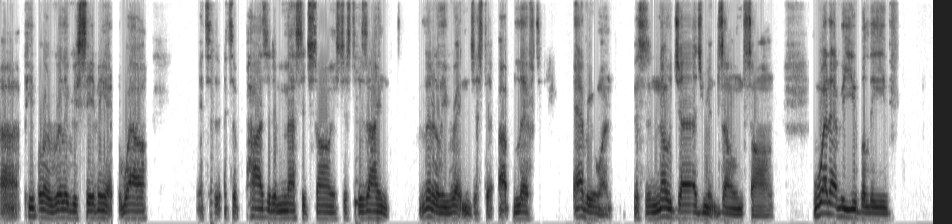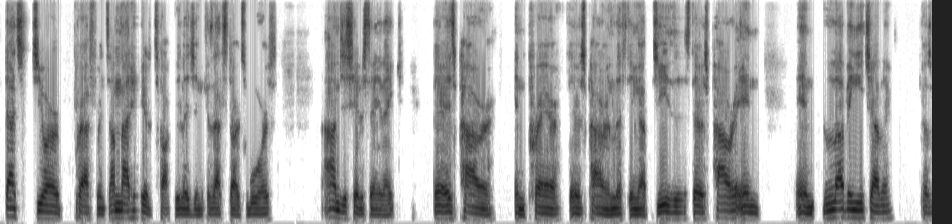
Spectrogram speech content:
Uh, people are really receiving it well. It's a, it's a positive message song. It's just designed, literally written just to uplift everyone. This is a no judgment zone song. Whatever you believe, that's your preference. I'm not here to talk religion because that starts wars. I'm just here to say, like, there is power in prayer. There's power in lifting up Jesus. There's power in in loving each other. Because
